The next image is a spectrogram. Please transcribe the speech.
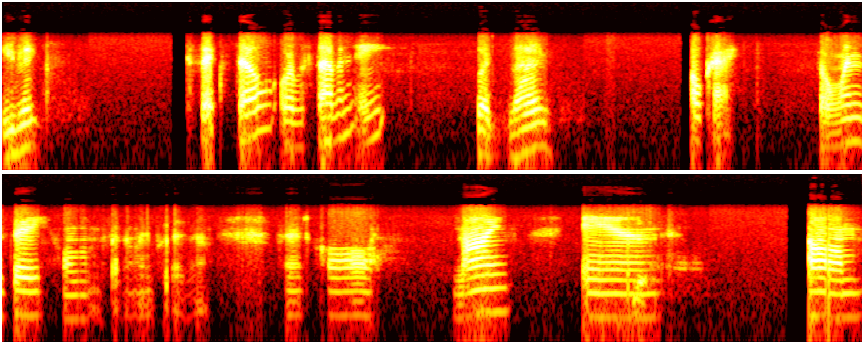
Evening? Six still, or seven, eight? Like nine? Okay. So Wednesday, hold on a second, let me put it down. Call nine and um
